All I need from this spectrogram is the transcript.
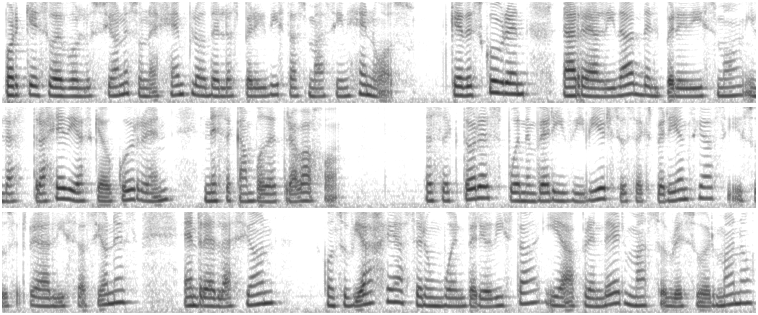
porque su evolución es un ejemplo de los periodistas más ingenuos, que descubren la realidad del periodismo y las tragedias que ocurren en ese campo de trabajo. Los lectores pueden ver y vivir sus experiencias y sus realizaciones en relación con su viaje a ser un buen periodista y a aprender más sobre su hermano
